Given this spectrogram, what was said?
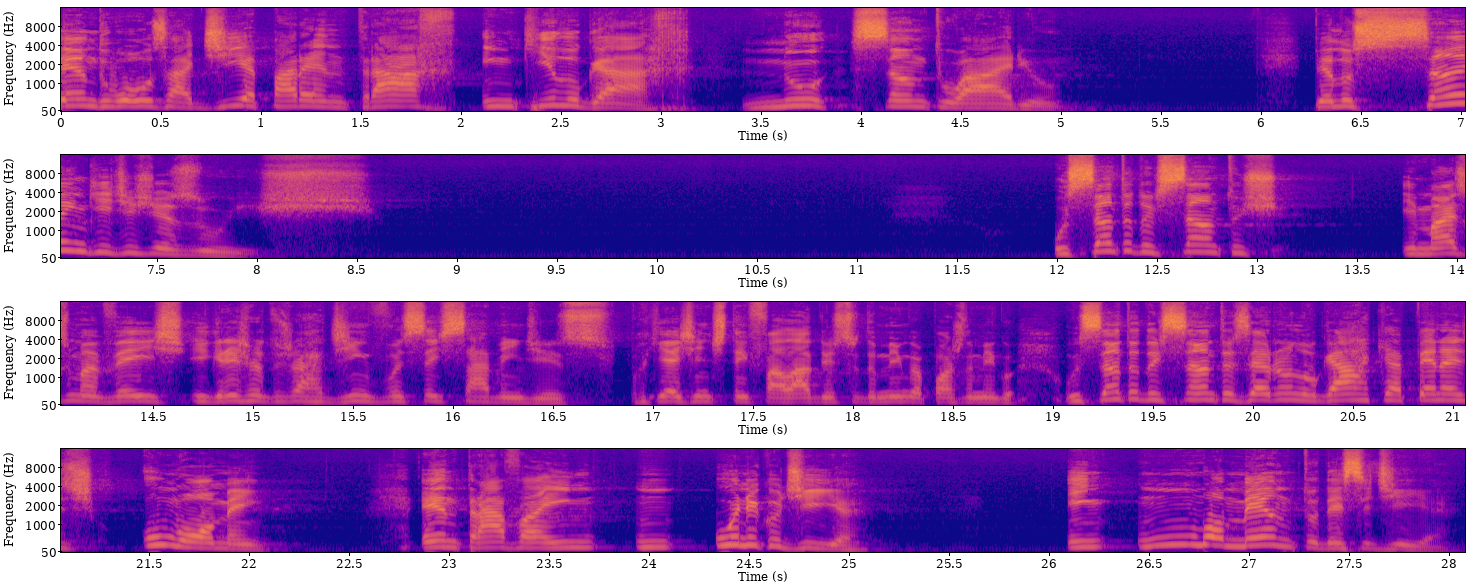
Tendo ousadia para entrar em que lugar? No santuário. Pelo sangue de Jesus. O Santo dos Santos, e mais uma vez, Igreja do Jardim, vocês sabem disso, porque a gente tem falado isso domingo após domingo. O Santo dos Santos era um lugar que apenas um homem entrava em um único dia, em um momento desse dia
